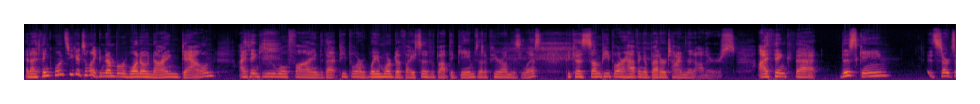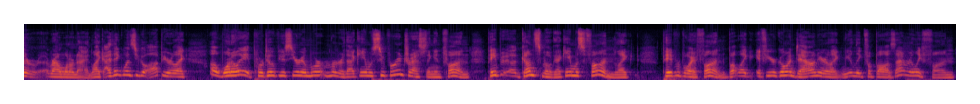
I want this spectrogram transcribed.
And I think once you get to like number 109 down, I think you will find that people are way more divisive about the games that appear on this list because some people are having a better time than others. I think that this game it starts at around 109. Like I think once you go up, you're like, oh, 108, Portopia Serial Mur- Murder. That game was super interesting and fun. Paper uh, Gunsmoke. That game was fun. Like Paperboy, fun. But like if you're going down, you're like Mutant League Football. Is that really fun?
